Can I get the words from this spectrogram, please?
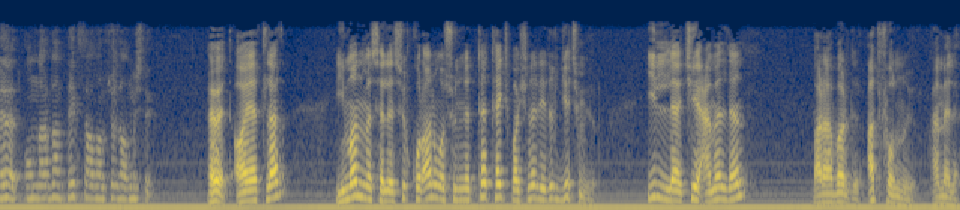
Evet, onlardan pek sağlam söz almıştık. Evet, ayetler iman meselesi Kur'an ve sünnette tek başına dedik geçmiyor. İlla ki amelden beraberdir. Atfolunuyor amele.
